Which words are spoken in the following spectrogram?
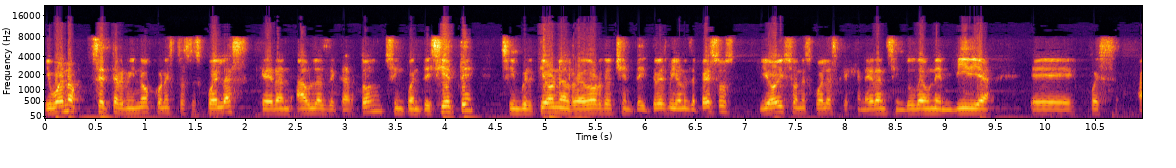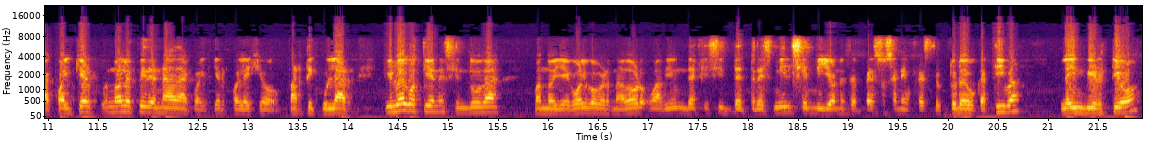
Y bueno, se terminó con estas escuelas que eran aulas de cartón, 57, se invirtieron alrededor de 83 millones de pesos y hoy son escuelas que generan sin duda una envidia, eh, pues a cualquier, no le pide nada a cualquier colegio particular. Y luego tiene sin duda, cuando llegó el gobernador, o había un déficit de 3.100 millones de pesos en infraestructura educativa, le invirtió,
